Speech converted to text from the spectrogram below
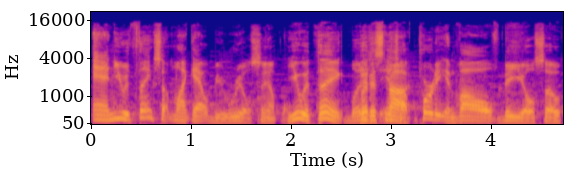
And you would think something like that would be real simple. You would think, but, it's, it's, not. a pretty involved deal. So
